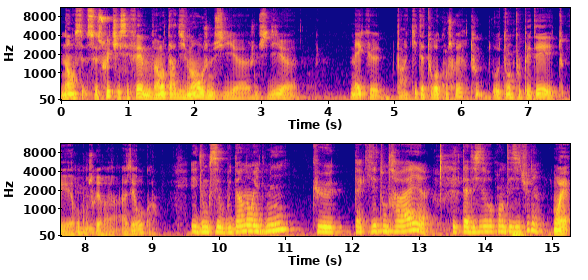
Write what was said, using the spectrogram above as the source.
non, ce, ce switch il s'est fait vraiment tardivement, où je me suis, euh, je me suis dit. Mec, quitte à tout reconstruire, tout, autant tout péter et, tout- et reconstruire à, à zéro, quoi. Et donc c'est au bout d'un an et demi que t'as quitté ton travail et que t'as décidé de reprendre tes études Ouais,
